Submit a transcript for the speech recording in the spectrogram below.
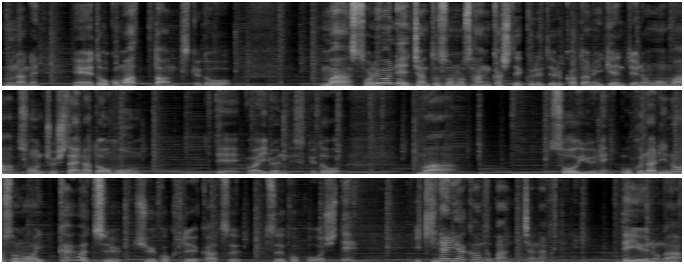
風なね、えー、投稿もあったんですけどまあそれはねちゃんとその参加してくれてる方の意見っていうのもまあ尊重したいなとは思てはいるんですけどまあそういうね僕なりのその1回は忠告というか通告をしていきなりアカウントバンじゃなくてねっていうのが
